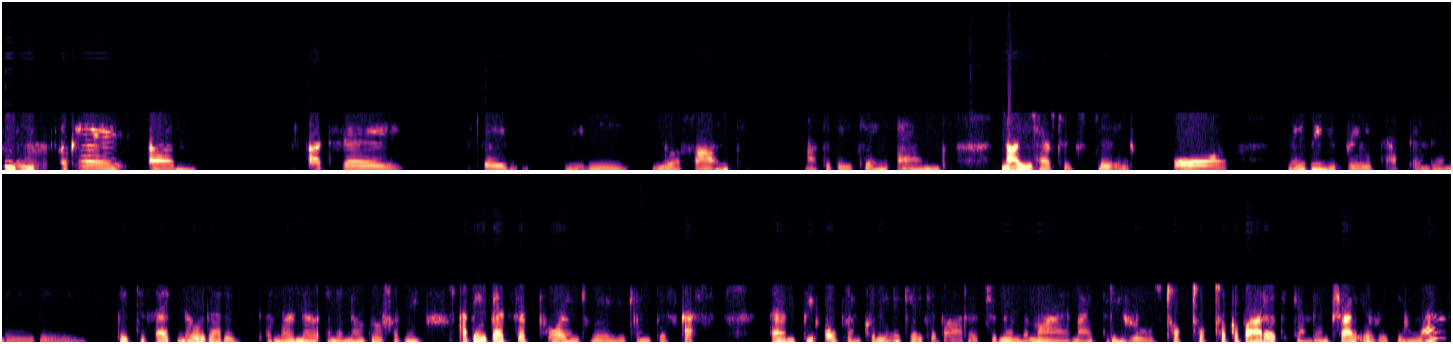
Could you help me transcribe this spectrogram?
Hmm. Okay. Um, I'd say, say maybe you are found masturbating, and now you have to explain or maybe you bring it up and then they they they decide no, that is a no no and a no go for me. I think that's a point where you can discuss and be open, communicate about it. Remember my my three rules: talk, talk, talk about it, and then try everything once,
